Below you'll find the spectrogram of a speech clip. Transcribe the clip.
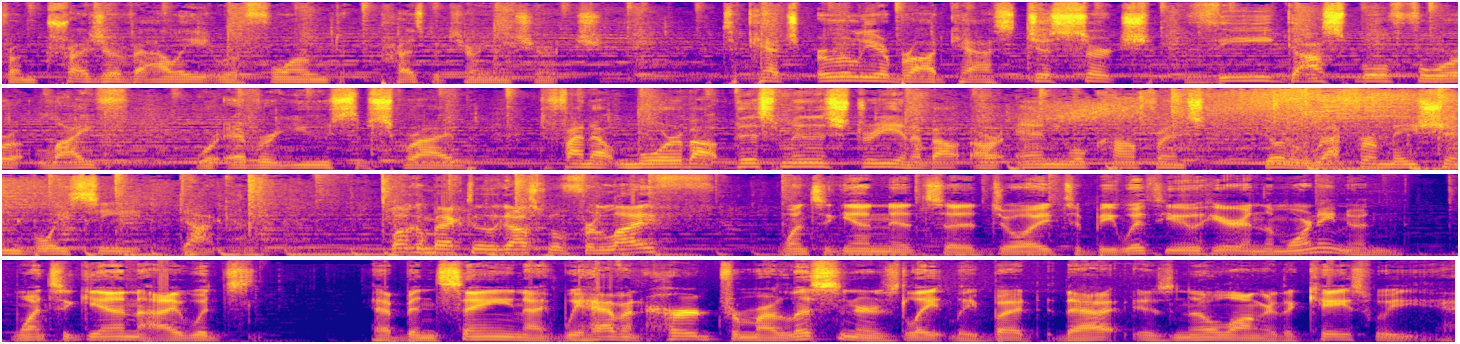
from Treasure Valley Reformed Presbyterian Church. To catch earlier broadcasts, just search The Gospel for Life wherever you subscribe. To find out more about this ministry and about our annual conference, go to reformationboise.com. Welcome back to the Gospel for Life. Once again, it's a joy to be with you here in the morning. And once again, I would have been saying I, we haven't heard from our listeners lately, but that is no longer the case. We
